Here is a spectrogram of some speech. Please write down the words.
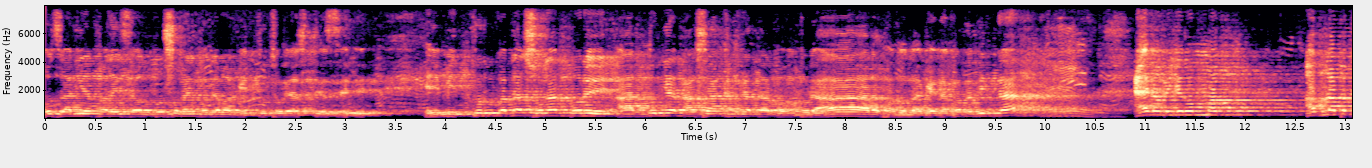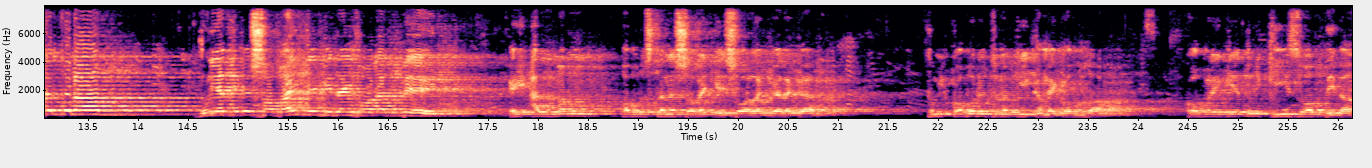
ও জানিয়ে ফেলাইছে, অল্প সময়ের মধ্যে আমার মৃত্যু চলে আসতেছে। এই মৃত্যুর কথা শোনার পরে আর দুনিয়ার আশা আকাঙ্ক্ষা তার অন্তরে আর ভালো লাগে না। কথা ঠিক না? আল্লাহ পাকের গোলাম, দুনিয়া থেকে সবাইকে বিদায় হওয়া এই আলমামুন কবরস্থানের সবাইকে শোয়া লাগবে এলাকার। তুমি কবরের জন্য কি কামাই করলা? কবরে গিয়ে তুমি কি জবাব দিলা?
